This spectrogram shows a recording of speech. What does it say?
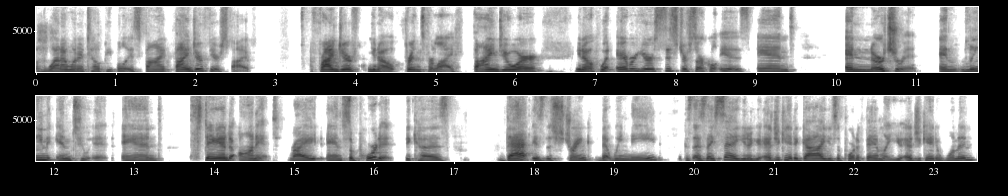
of what I want to tell people is find find your fierce five find your you know friends for life find your you know whatever your sister circle is and and nurture it and lean into it and stand on it right? And support it because that is the strength that we need. Because as they say you know you educate a guy you support a family. You educate a woman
